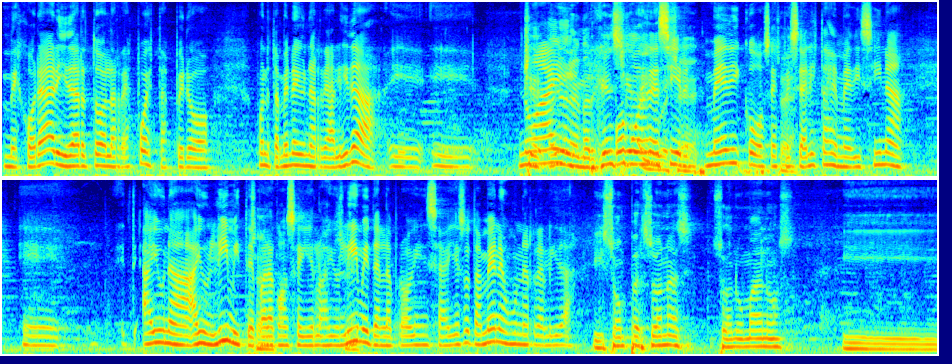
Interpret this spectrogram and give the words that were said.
mejorar y dar todas las respuestas, pero bueno, también hay una realidad. eh, no hay, hay una emergencia vos podés y, decir, sí. médicos, Sí. especialistas en medicina, eh, hay, una, hay un límite Sí. para conseguirlos, hay un límite en la provincia y eso también es una realidad. Y son personas, son humanos y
